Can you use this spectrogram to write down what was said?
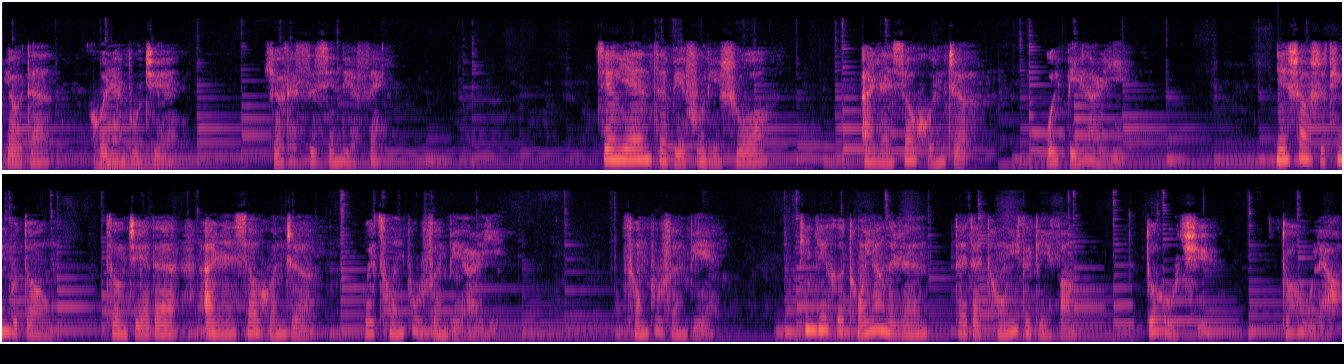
有的浑然不觉，有的撕心裂肺。江烟在别赋里说：“黯然销魂者，为别而已。”年少时听不懂，总觉得黯然销魂者为从不分别而已。从不分别，天天和同样的人待在同一个地方，多无趣，多无聊。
